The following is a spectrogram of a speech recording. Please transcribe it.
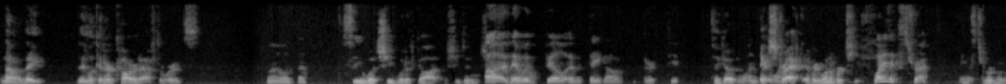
No, they they look at her card afterwards What was that? To see what she would have got if she didn't. choose Oh, they would barrel. peel and take out her teeth take out, one by one. extract every one of her teeth. What is extract? Means to remove.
